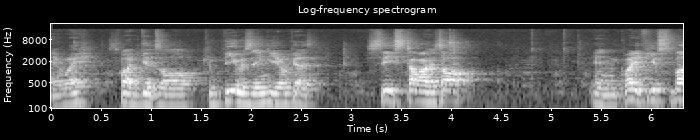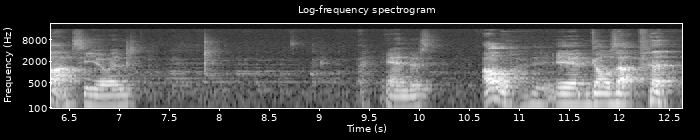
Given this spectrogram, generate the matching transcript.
Anyway, this one gets all confusing here because see stars all in quite a few spots here and and there's Oh, it goes up.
